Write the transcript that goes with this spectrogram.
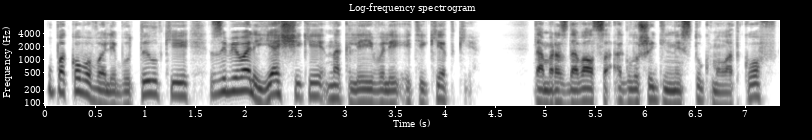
упаковывали бутылки, забивали ящики, наклеивали этикетки. Там раздавался оглушительный стук молотков,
